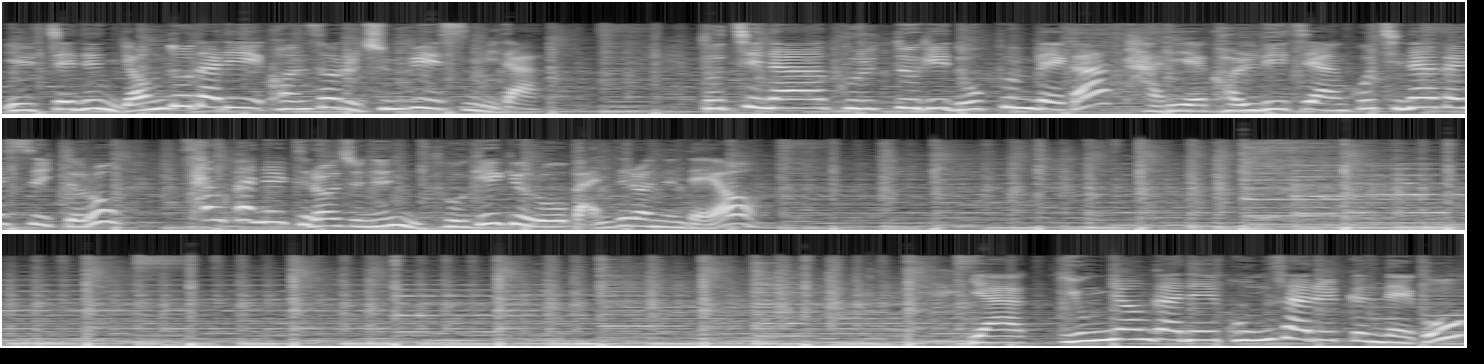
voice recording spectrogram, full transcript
일제는 영도다리 건설을 준비했습니다. 돛이나 굴뚝이 높은 배가 다리에 걸리지 않고 지나갈 수 있도록 상판을 들어주는 도개교로 만들었는데요. 약 6년간의 공사를 끝내고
